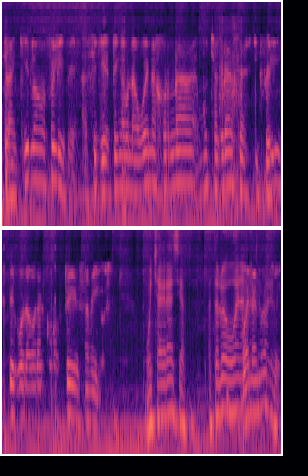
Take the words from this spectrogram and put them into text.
Tranquilo, Felipe. Así que tenga una buena jornada. Muchas gracias y feliz de colaborar con ustedes, amigos. Muchas gracias. Hasta luego. Buenas, noches.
